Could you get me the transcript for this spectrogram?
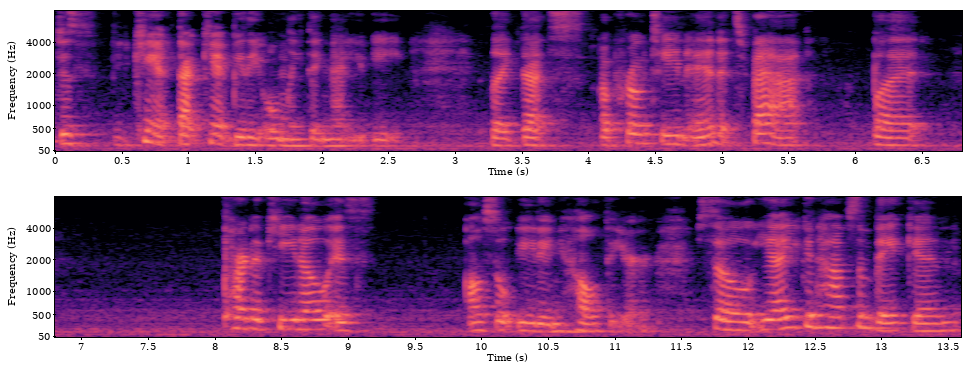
Just you can't that can't be the only thing that you eat. Like that's a protein and it's fat, but part of keto is also eating healthier. So yeah, you can have some bacon,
